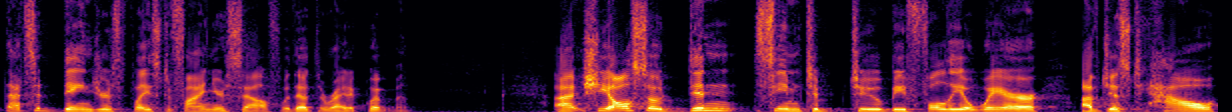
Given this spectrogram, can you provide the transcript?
that's a dangerous place to find yourself without the right equipment. Uh, she also didn't seem to, to be fully aware of just how,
